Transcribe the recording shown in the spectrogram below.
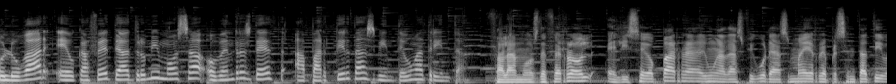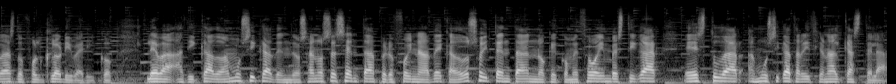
O lugar é o Café Teatro Mimosa o Benres 10 a partir das 21.30. Falamos de Ferrol, Eliseo Parra é unha das figuras máis representativas do folclore ibérico. Leva adicado á música dende os anos 60, pero foi na década dos 80 no que comezou a investigar e estudar a música tradicional castelá.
